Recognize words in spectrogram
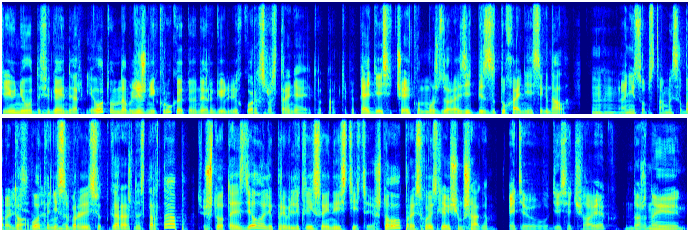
и у него дофига энергии. И вот он на ближний круг эту энергию легко распространяет. Вот там, типа, 5-10 человек он может заразить без затухания сигнала. Мгм. Они, собственно, там и собрались. Да, вот они да. собрались, вот гаражный стартап, что-то сделали, привлекли свои инвестиции. Что происходит следующим шагом? Эти вот 10 человек должны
